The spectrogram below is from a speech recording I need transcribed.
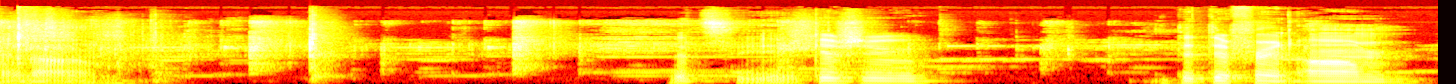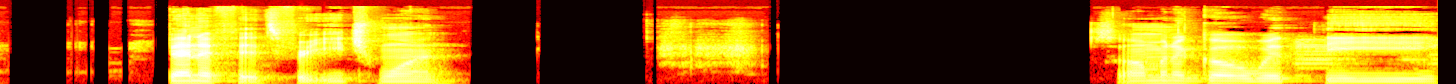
And um, let's see, it gives you the different um, benefits for each one. So I'm going to go with the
